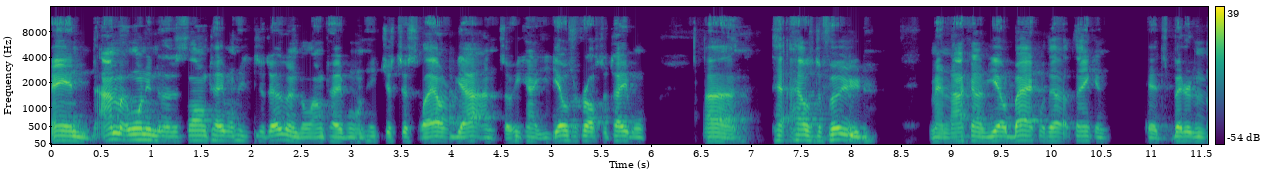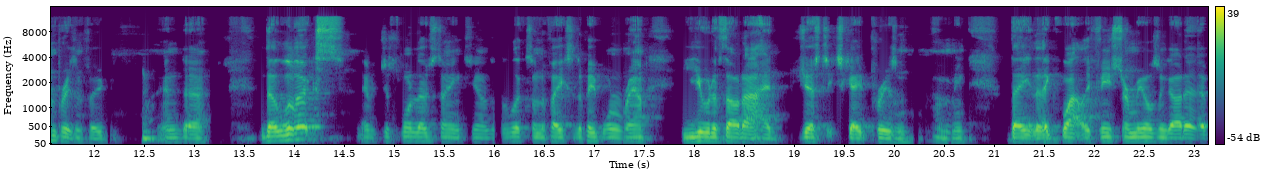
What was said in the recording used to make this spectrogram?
And I'm at one end of this long table, and he's at the other end of the long table, and he's just this loud guy, and so he kind of yells across the table, uh, "How's the food?" Man, I kind of yelled back without thinking, "It's better than prison food." And uh, the looks, it was just one of those things, you know, the looks on the faces of the people around, you would have thought I had just escaped prison. I mean, they they quietly finished their meals and got up.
